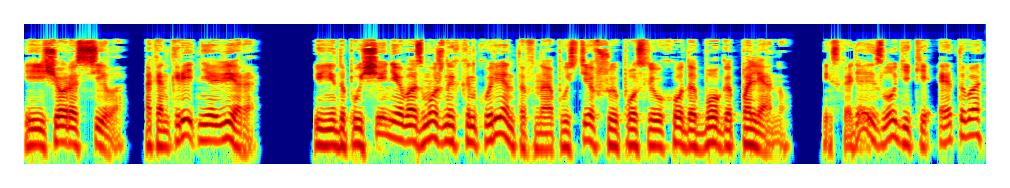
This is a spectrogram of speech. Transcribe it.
и еще раз сила, а конкретнее вера. И недопущение возможных конкурентов на опустевшую после ухода Бога поляну. Исходя из логики этого,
